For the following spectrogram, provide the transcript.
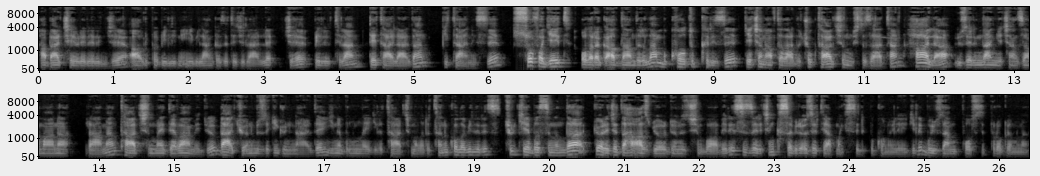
haber çevrelerince Avrupa Birliği'ni iyi bilen gazetecilerce belirtilen detaylardan bir tanesi. Sofagate olarak adlandırılan bu koltuk krizi geçen haftalarda çok tartışılmıştı zaten. Hala üzerinden geçen zamana rağmen tartışılmaya devam ediyor. Belki önümüzdeki günlerde yine bununla ilgili tartışmaları tanık olabiliriz. Türkiye basınında görece daha az gördüğümüz için bu haberi sizler için kısa bir özet yapmak istedik bu konuyla ilgili. Bu yüzden bu post programını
